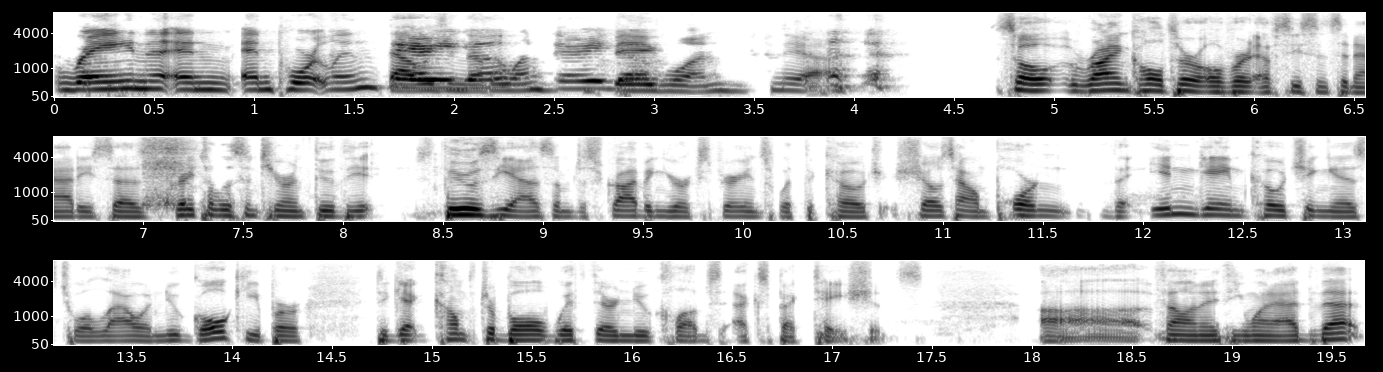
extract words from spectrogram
Rain and and Portland. That was another go. one. There you Big go. one. Yeah. So Ryan Coulter over at FC Cincinnati says, "Great to listen to your enthusiasm describing your experience with the coach. Shows how important the in-game coaching is to allow a new goalkeeper to get comfortable with their new club's expectations." Uh, Phallon, anything you want to add to that?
